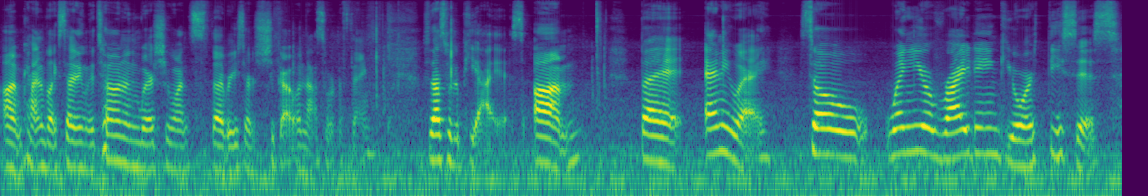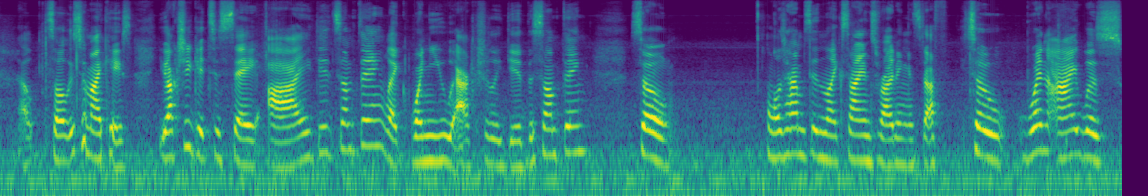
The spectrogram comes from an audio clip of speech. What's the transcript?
um, kind of like setting the tone and where she wants the research to go and that sort of thing. So that's what a PI is. Um, but anyway, so when you're writing your thesis, so at least in my case, you actually get to say I did something, like when you actually did the something. So a lot of times in like science writing and stuff. So when I was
